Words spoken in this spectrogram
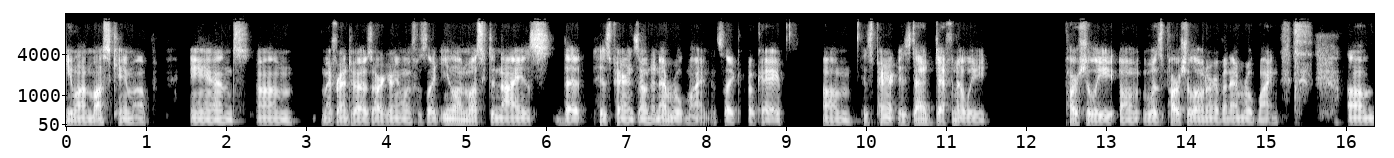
Elon Musk came up and um my friend who I was arguing with was like Elon Musk denies that his parents owned an emerald mine. It's like, okay, um his parent his dad definitely partially um, was partial owner of an emerald mine. Um,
